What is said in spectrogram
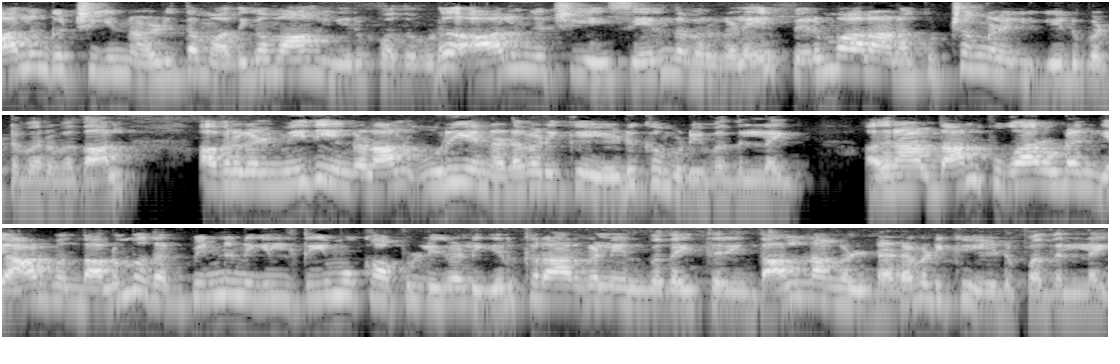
ஆளுங்கட்சியின் அழுத்தம் அதிகமாக இருப்பதோடு ஆளுங்கட்சியை சேர்ந்தவர்களே பெரும்பாலான குற்றங்களில் ஈடுபட்டு வருவதால் அவர்கள் மீது எங்களால் உரிய நடவடிக்கை எடுக்க முடிவதில்லை. அதனால்தான் புகாருடன் யார் வந்தாலும் அதன் பின்னணியில் திமுக புள்ளிகள் இருக்கிறார்கள் என்பதை தெரிந்தால் நாங்கள் நடவடிக்கை எடுப்பதில்லை.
